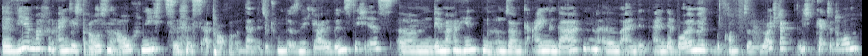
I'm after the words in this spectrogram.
Äh, wir machen eigentlich draußen auch nichts. Es hat auch damit zu tun, dass es nicht gerade günstig ist. Ähm, wir machen hinten in unserem eigenen Garten, ähm, einen der Bäume bekommt so eine Leuchtlichtkette drum.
